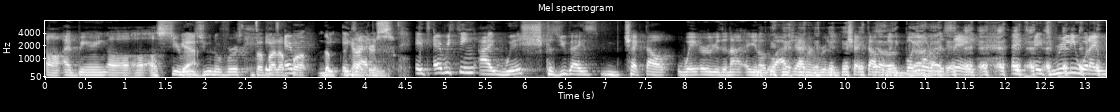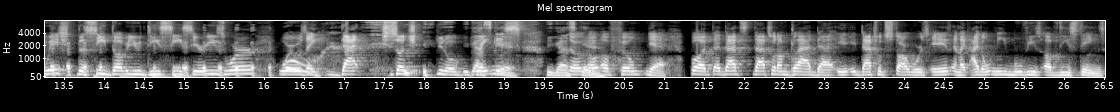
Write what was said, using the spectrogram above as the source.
uh, and being a, a, a series Yeah. universe. Develop It's up the- the characters. It's everything I wish because you guys checked out way earlier than I. You know, well, actually, I haven't really checked out completely, but you know what I'm gonna say. It's it's really what I wish the CW DC series were, where it was like that such you know You greatness scared. You got of, of film yeah but that, that's that's what i'm glad that it, it- that's what star wars is and like i don't need movies of these things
